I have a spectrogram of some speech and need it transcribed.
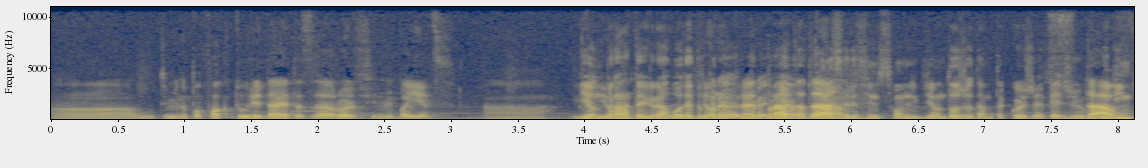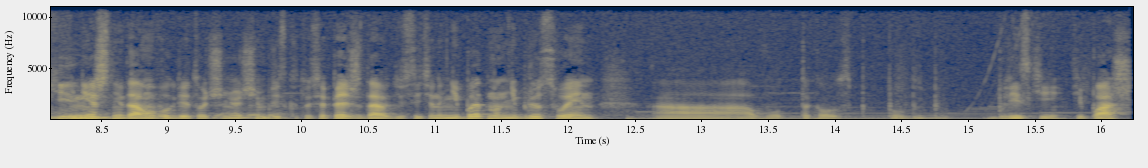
а, вот именно по фактуре, да, это за роль в фильме «Боец». А, Где он брата играл, вот это он про- играет про- брата, я да. этот фильм вспомнить, где он тоже там такой же, опять же, Да, худенький. внешне, да, он выглядит очень-очень близко. То есть, опять же, да, действительно, не Бэтмен, не Брюс Уэйн, а, а вот такой вот близкий типаж.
